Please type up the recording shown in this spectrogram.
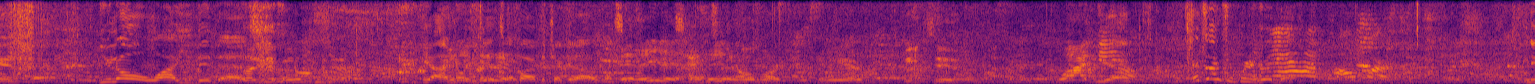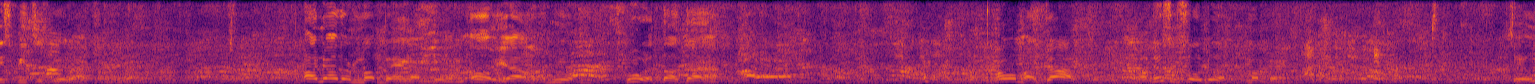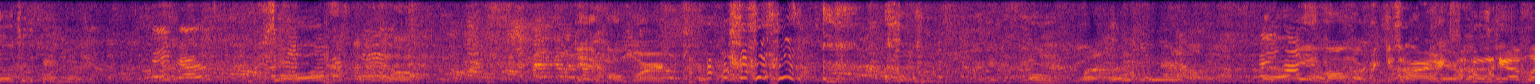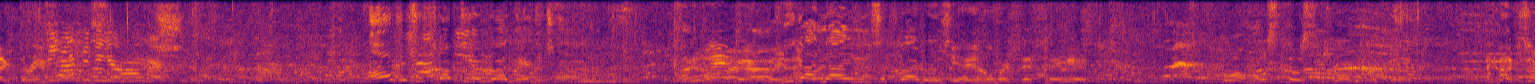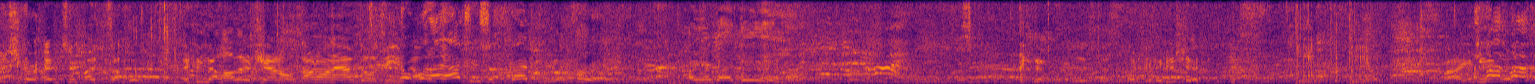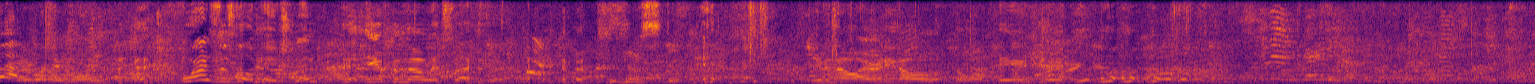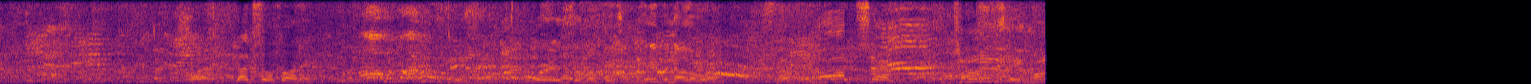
You know why you did that. yeah, I know you did, so I probably have to check it out once I hate it. I hate it homework. Me too. What? Yeah. It's actually pretty good though. have homework. This pizza's good actually. Another mukbang I'm doing. Oh yeah. Who, who would have thought that? Oh my god. This is so good. Mukbang. Say hello to the camera. Hey, Jeff. Say hello. Hello. Get homework. Um, what? What is it? Yeah, I Get homework. Sorry. I only have like three. You have to do your homework. I actually subscribe to your Glad Daily channel. Okay, You got nine subscribers. You hate homework this day weird. Well, most of those subscribers are fake. I subscribe to myself in the other channels. I don't have those emails. No, but I actually subscribe to you, like for real. On your Glad Daily account. What is this location? Why do you Where's this location? Even though it says it. You're stupid. Even though I already know the location. That's so funny. What is that? Where is the location? Leave another one. Said, tune in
